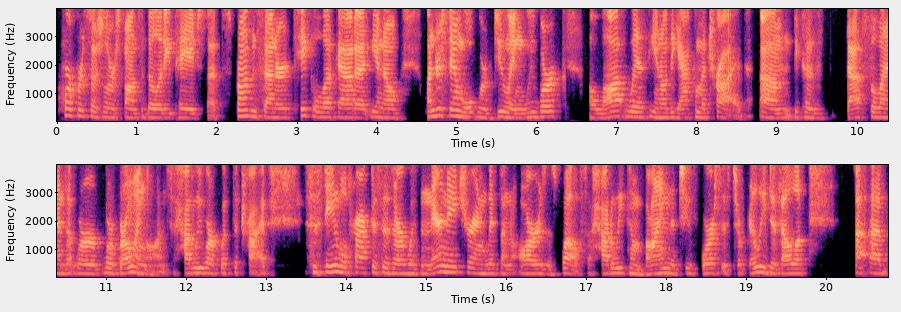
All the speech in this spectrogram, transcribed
corporate social responsibility page that's front and center take a look at it you know understand what we're doing. We work a lot with you know the yakima tribe um, because that's the land that we're we're growing on. So how do we work with the tribe? Sustainable practices are within their nature and within ours as well. So how do we combine the two forces to really develop a,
